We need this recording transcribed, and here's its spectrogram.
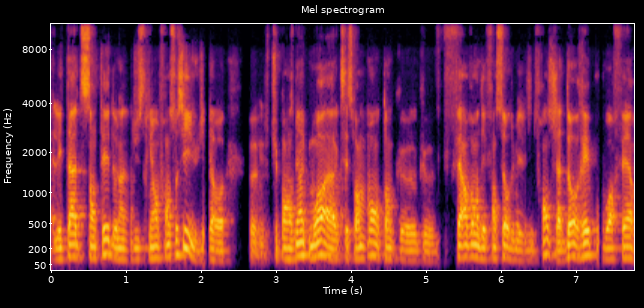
l'état de santé de l'industrie en France aussi. Je veux dire, euh, tu penses bien que moi, accessoirement, en tant que, que fervent défenseur du Made in France, j'adorerais pouvoir faire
